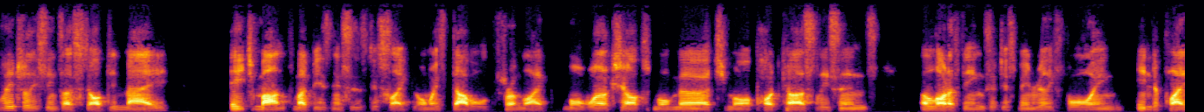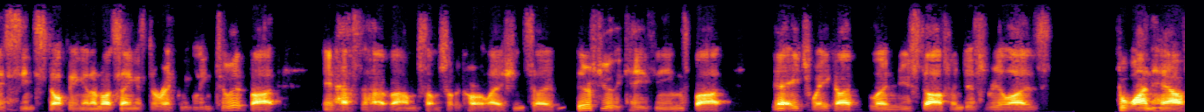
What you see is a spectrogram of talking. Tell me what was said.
literally since I stopped in May, each month my business is just like almost doubled from like more workshops, more merch, more podcast listens. A lot of things have just been really falling into place since stopping. And I'm not saying it's directly linked to it, but it has to have um, some sort of correlation. So there are a few of the key things, but yeah, each week I learn new stuff and just realize, for one, how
